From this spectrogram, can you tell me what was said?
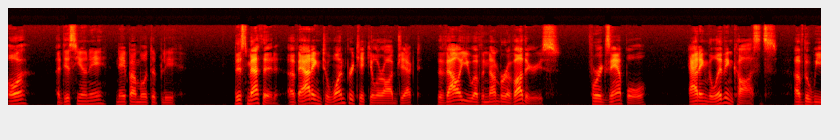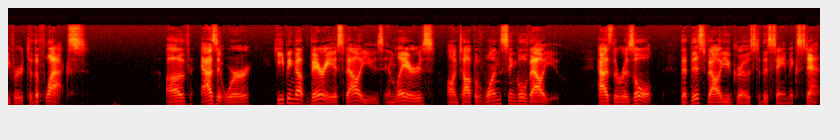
Or, additionner n'est pas. This method of adding to one particular object the value of a number of others, for example, adding the living costs of the weaver to the flax, of, as it were, heaping up various values in layers on top of one single value, has the result that this value grows to the same extent.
